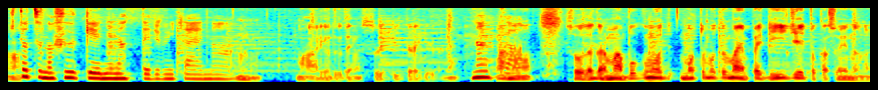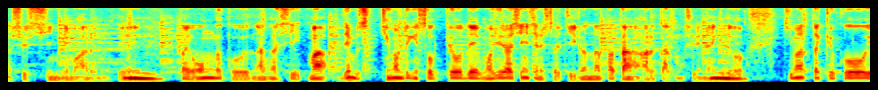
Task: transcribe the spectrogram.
うん。一つの風景になってるみたいな、うんまあありがとうございます。そう言っていただければね。なんか、あのそうだからまあ僕ももともとまあやっぱり DJ とかそういうのの出身でもあるので、うん。やっぱり音楽を流しまあ全部基本的に即興でモジュラー申請の人たちいろんなパターンあるかもしれないけど、うん。決まった曲を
